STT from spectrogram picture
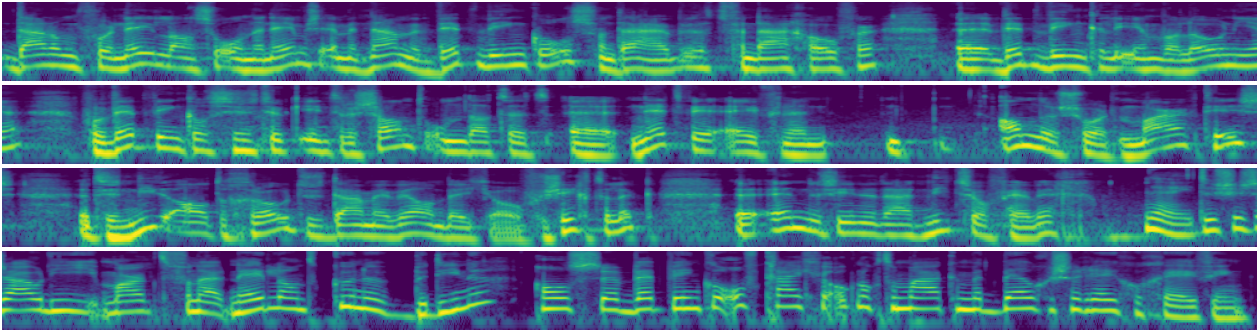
daarom voor Nederlandse ondernemers en met name webwinkels, want daar hebben we het vandaag over. Uh, webwinkelen in Wallonië. Voor webwinkels is het natuurlijk interessant omdat het net weer even een ander soort markt is. Het is niet al te groot, dus daarmee wel een beetje overzichtelijk. Uh, en dus inderdaad niet zo ver weg. Nee, dus je zou die markt vanuit Nederland kunnen bedienen als uh, webwinkel, of krijg je ook nog te maken met Belgische regelgeving?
